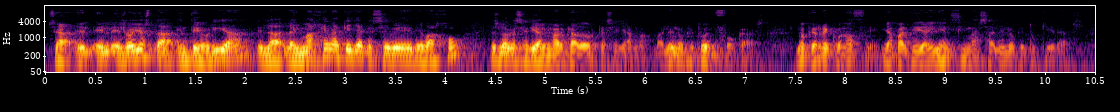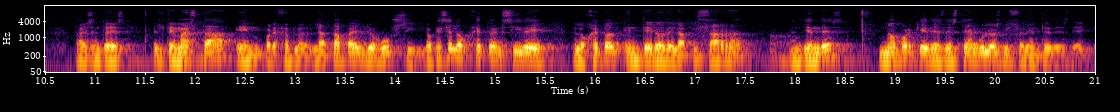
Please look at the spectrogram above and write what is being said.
O sea, el, el, rollo está, en teoría, la, la, imagen aquella que se ve debajo es lo que sería el marcador que se llama, ¿vale? Lo que tú enfocas, lo que reconoce, y a partir de ahí encima sale lo que tú quieras. Entonces, el tema está en, por ejemplo, la tapa del yogur, sí. Lo que es el objeto en sí, de, el objeto entero de la pizarra, ¿entiendes? No porque desde este ángulo es diferente desde allí.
